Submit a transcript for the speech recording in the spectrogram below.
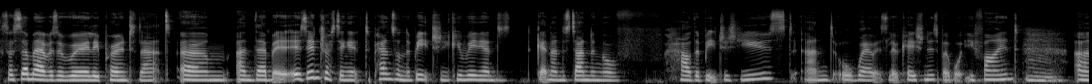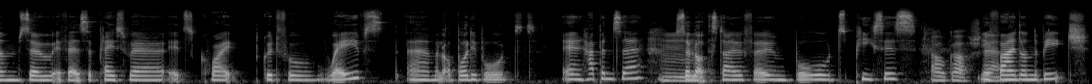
So some areas are really prone to that. Um, and then but it's interesting. It depends on the beach, and you can really under, get an understanding of how the beach is used and or where its location is by what you find. Mm. Um, so if there's a place where it's quite good for waves, um, a lot of bodyboards uh, happens there. So a lot of the styrofoam boards pieces Oh gosh. you Yeah. find on the beach.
